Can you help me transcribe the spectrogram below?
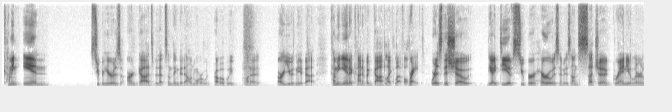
coming in. Superheroes aren't gods, but that's something that Alan Moore would probably want to argue with me about. Coming in at kind of a godlike level. Right. Whereas this show, the idea of superheroism is on such a granular,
